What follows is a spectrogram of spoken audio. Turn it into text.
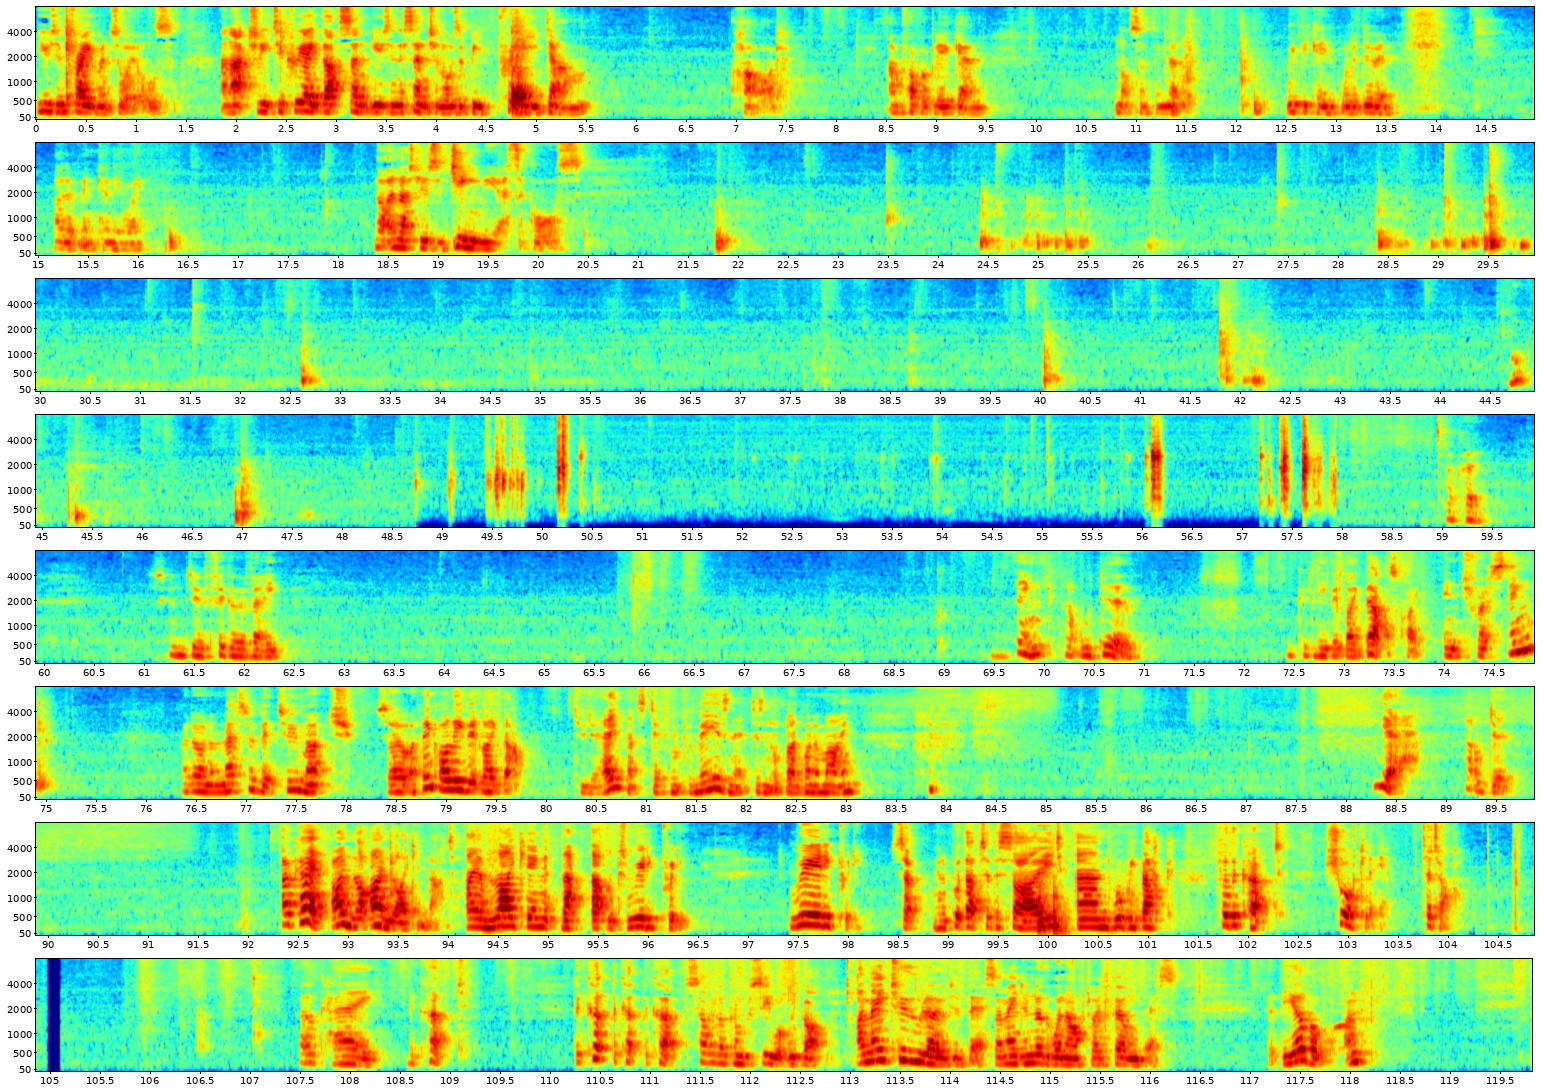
using fragrance oils and actually to create that scent using essential oils would be pretty damn hard. And probably again not something that we'd be capable of doing I don't think anyway. Not unless you're a genius of course Okay, just going to do a figure of eight. I think that will do. You could leave it like that, it's quite interesting. I don't want to mess with it too much, so I think I'll leave it like that today. That's different for me, isn't it? Doesn't look like one of mine. yeah. That'll do. Okay, I'm, I'm liking that. I am liking that. That looks really pretty. Really pretty. So I'm going to put that to the side and we'll be back for the cut shortly. Ta-ta. Okay, the cut. The cut, the cut, the cut. Let's have a look and see what we got. I made two loads of this. I made another one after I'd filmed this. But the other one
